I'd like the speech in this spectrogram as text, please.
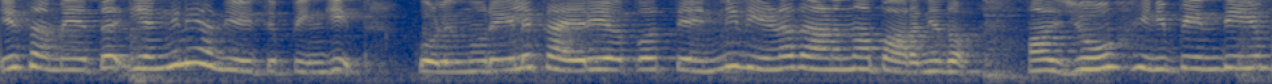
ഈ സമയത്ത് എങ്ങനെയാന്ന് ചോദിച്ചു പിങ്കി. കുളിമുറിയിൽ കയറിയപ്പോൾ തെന്നി വീണതാണെന്നാ പറഞ്ഞതോ. അയ്യോ ഇനിയിപ്പോൾ എന്ത് ചെയ്യും?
